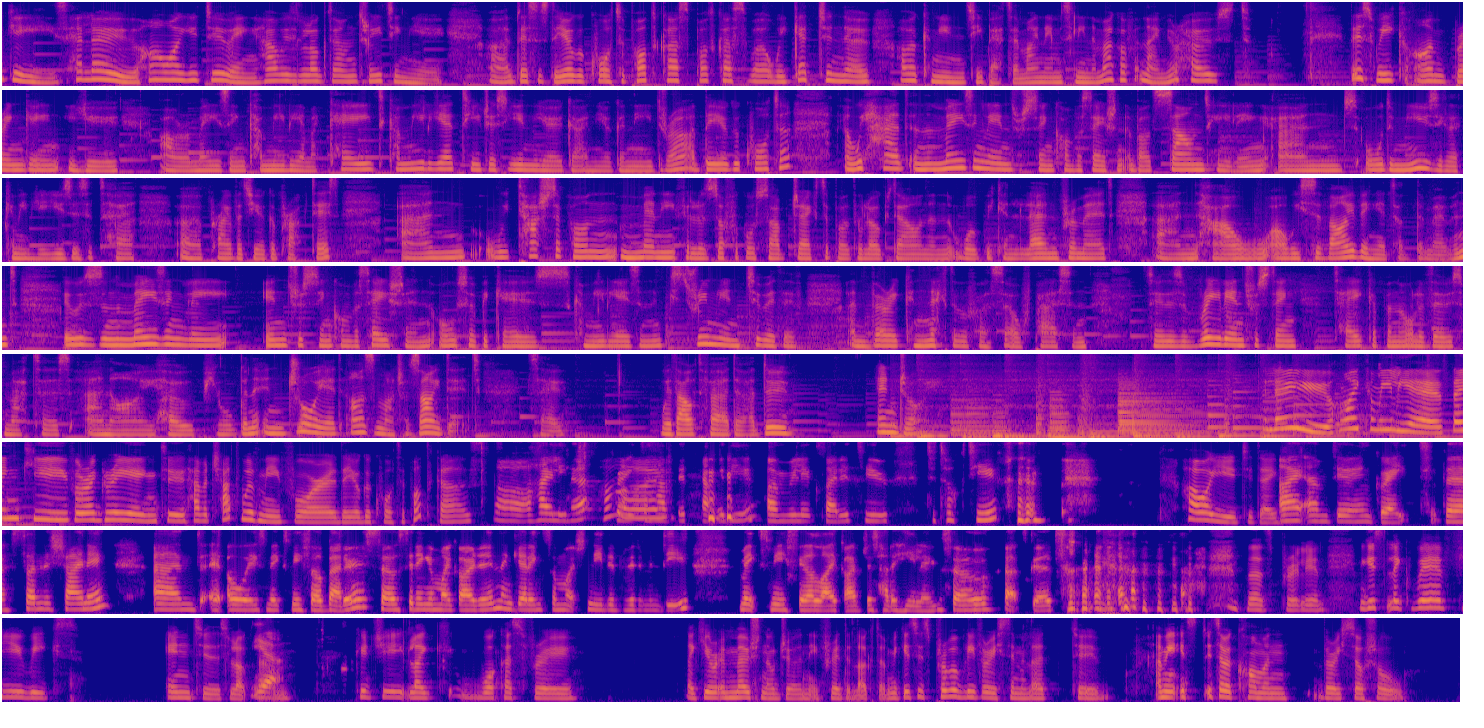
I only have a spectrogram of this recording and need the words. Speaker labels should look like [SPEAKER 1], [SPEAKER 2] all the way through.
[SPEAKER 1] yogis, hello, how are you doing? How is lockdown treating you? Uh, this is the Yoga Quarter podcast, podcast where we get to know our community better. My name is Lena Makov and I'm your host. This week I'm bringing you our amazing Kamellia McKayed. Kamellia teaches Yin Yoga and Yoga Nidra at the Yoga Quarter, and we had an amazingly interesting conversation about sound healing and all the music that Kamellia uses at her uh, private yoga practice and we touched upon many philosophical subjects about the lockdown and what we can learn from it and how are we surviving it at the moment. It was an amazingly interesting conversation also because Kamellia is an extremely intuitive and very connected with herself person so there's a really interesting take up on all of those matters, and I hope you're going to enjoy it as much as I did. So, without further ado, enjoy. Hello, hi Kamellia. Thank you for agreeing to have a chat with me for the Yoga Quarter podcast.
[SPEAKER 2] Oh, hi Lena.
[SPEAKER 1] Hi.
[SPEAKER 2] Great to have this chat with you. I'm really excited to to talk to you.
[SPEAKER 1] How are you today?
[SPEAKER 2] I am doing great. The sun is shining and it always makes me feel better. So, sitting in my garden and getting some much needed vitamin D makes me feel like I've just had a healing. So, that's good.
[SPEAKER 1] that's brilliant. Because, like, we're a few weeks into this lockdown.
[SPEAKER 2] Yeah.
[SPEAKER 1] Could you, like, walk us through? Like your emotional journey through the lockdown, because it's probably very similar to I mean, it's it's a common, very social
